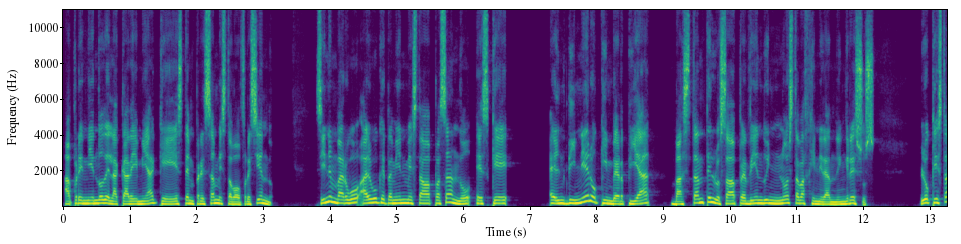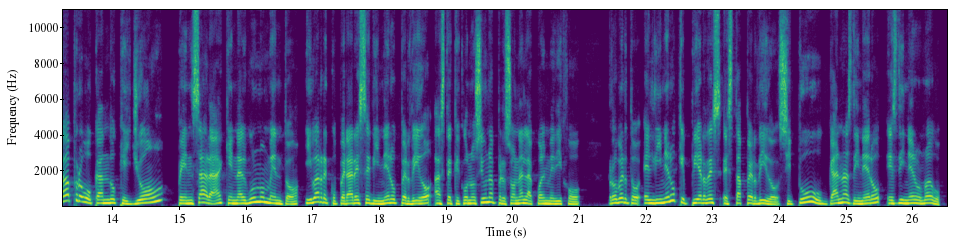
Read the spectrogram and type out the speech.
aprendiendo de la academia que esta empresa me estaba ofreciendo. Sin embargo, algo que también me estaba pasando es que el dinero que invertía bastante lo estaba perdiendo y no estaba generando ingresos. Lo que estaba provocando que yo pensara que en algún momento iba a recuperar ese dinero perdido hasta que conocí a una persona en la cual me dijo, Roberto, el dinero que pierdes está perdido. Si tú ganas dinero, es dinero nuevo.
